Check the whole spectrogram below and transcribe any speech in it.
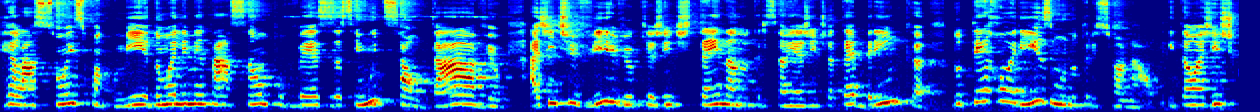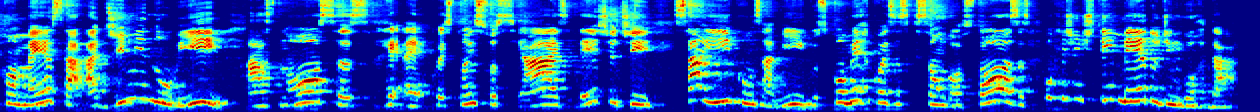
relações com a comida, uma alimentação por vezes assim muito saudável. A gente vive o que a gente tem na nutrição e a gente até brinca do terrorismo nutricional. Então a gente começa a diminuir as nossas é, questões sociais, deixa de sair com os amigos, comer coisas que são gostosas, porque a gente tem medo de engordar.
